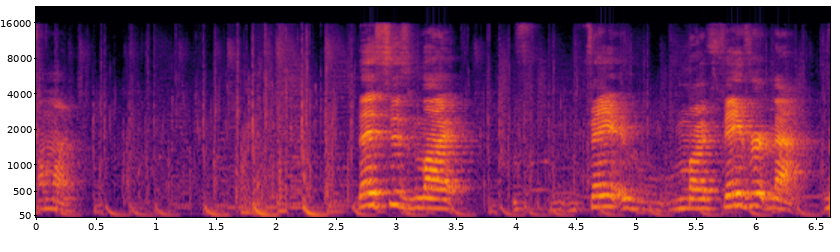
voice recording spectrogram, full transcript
Come on. This is my fa my favorite map.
